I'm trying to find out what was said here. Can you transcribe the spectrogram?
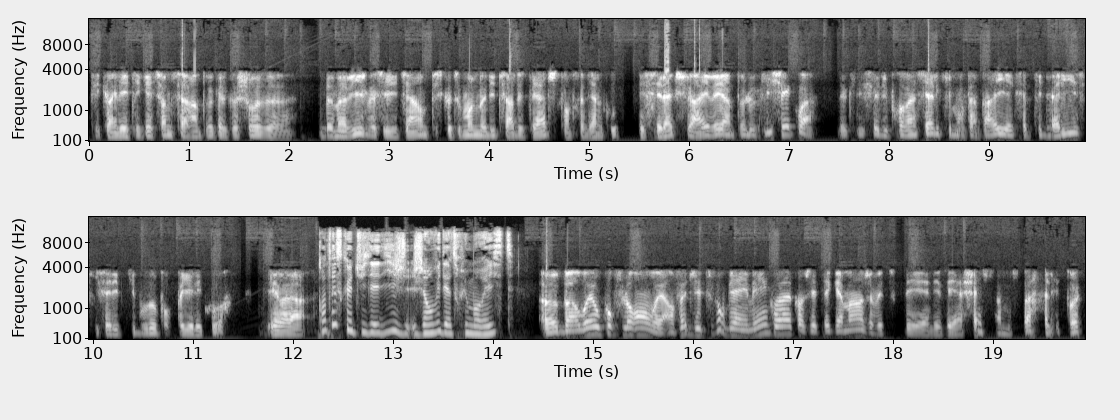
Puis quand il a été question de faire un peu quelque chose euh, de ma vie, je me suis dit, tiens, puisque tout le monde me dit de faire du théâtre, je tenterai bien le coup. Et c'est là que je suis arrivé un peu le cliché, quoi. Le cliché du provincial qui monte à Paris avec sa petite valise, qui fait des petits boulots pour payer les cours. Et voilà. Quand est-ce que tu t'es dit, j'ai envie d'être humoriste? Euh, ben ouais, au cours Florent, ouais. En fait, j'ai toujours bien aimé, quoi. Quand j'étais gamin, j'avais toutes les, les VHS, hein, n'est-ce pas, à l'époque.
